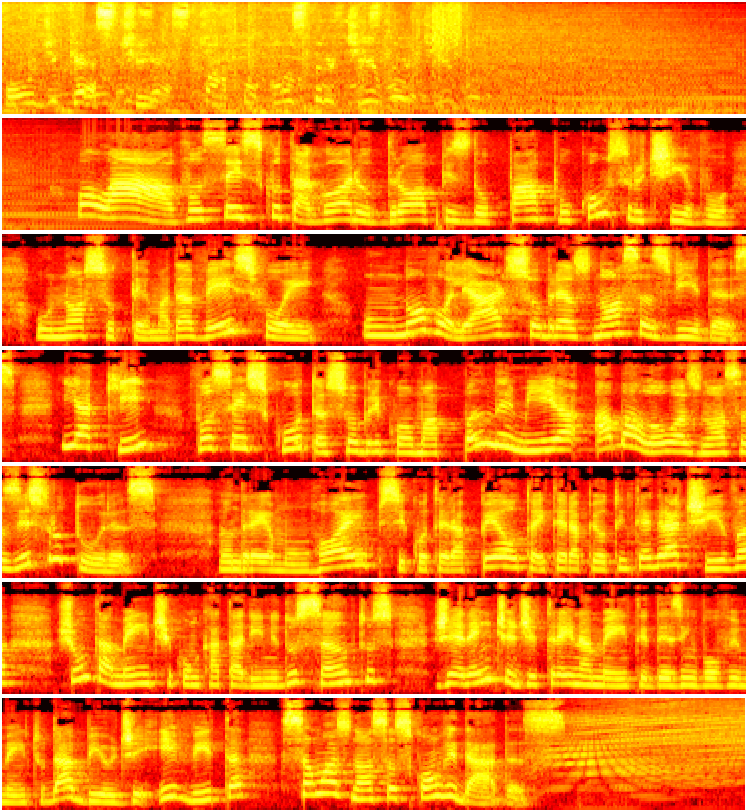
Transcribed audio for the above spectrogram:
Podcast Papo Construtivo. Olá, você escuta agora o Drops do Papo Construtivo. O nosso tema da vez foi um novo olhar sobre as nossas vidas. E aqui você escuta sobre como a pandemia abalou as nossas estruturas. Andréa Monroy, psicoterapeuta e terapeuta integrativa, juntamente com Catarine dos Santos, gerente de treinamento e desenvolvimento da Build e Vita, são as nossas convidadas.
